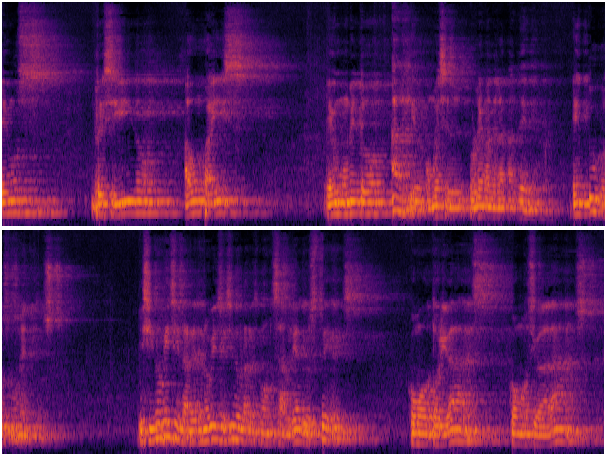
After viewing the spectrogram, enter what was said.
hemos recibido a un país en un momento álgido como es el problema de la pandemia, en duros momentos. Y si no hubiese, no hubiese sido la responsabilidad de ustedes, como autoridades, como ciudadanos,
